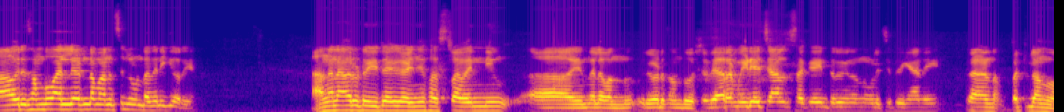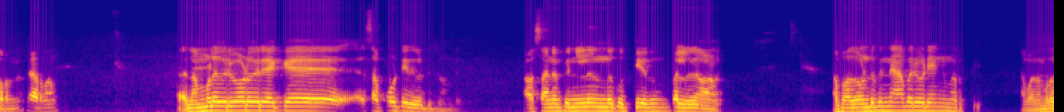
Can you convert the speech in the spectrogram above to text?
ആ ഒരു സംഭവം അല്ലേട്ടന്റെ മനസ്സിലുണ്ട് അതെനിക്കും അറിയാം അങ്ങനെ ആ ഒരു ട്രീറ്റ് ഒക്കെ കഴിഞ്ഞ് ഫസ്റ്റ് റവന്യൂ ഇന്നലെ വന്നു. ഒരുപാട് സന്തോഷം. വേറെ മീഡിയ ചാനൽസ് ഒക്കെ ഇന്റർവ്യൂവിനൊന്നും വിളിച്ചിട്ട് ഞാൻ വേണം പറ്റില്ല എന്ന് പറഞ്ഞു. കാരണം നമ്മൾ ഒരുപാട് പേരെയൊക്കെ സപ്പോർട്ട് ചെയ്ത് വിട്ടിട്ടുണ്ട്. അവസാനം പിന്നിൽ നിന്ന് കുത്തിയതും പലരും ആണ് അപ്പോൾ അതുകൊണ്ട് പിന്നെ ആ പരിപാടി അങ്ങ് നിർത്തി. അപ്പോൾ നമ്മൾ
